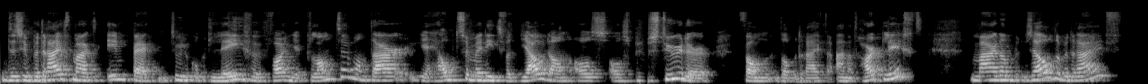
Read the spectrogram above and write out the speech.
Dus je bedrijf maakt impact natuurlijk op het leven van je klanten. Want daar, je helpt ze met iets wat jou dan als, als bestuurder van dat bedrijf aan het hart ligt. Maar datzelfde bedrijf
